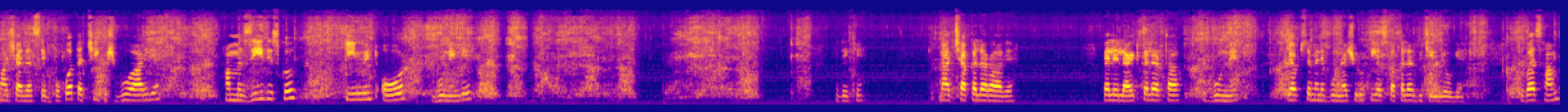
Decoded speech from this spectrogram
माशाल्लाह से बहुत अच्छी खुशबू आ रही है। हम मज़ीद इसको तीन मिनट और भूनेंगे। देखें, कितना अच्छा कलर आ गया। पहले लाइट कलर था, भूनने। जब से मैंने भूनना शुरू किया, इसका कलर भी चेंज हो गया। तो बस हम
